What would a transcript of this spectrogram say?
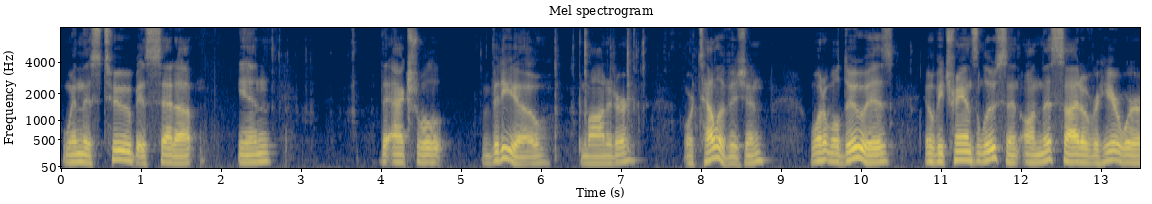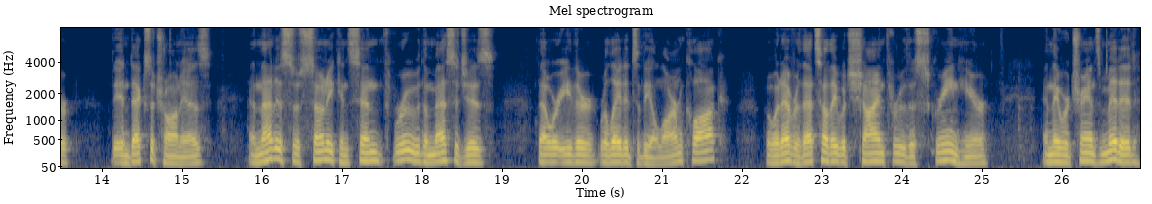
when this tube is set up in the actual video monitor or television, what it will do is it will be translucent on this side over here where the Indextron is, and that is so Sony can send through the messages that were either related to the alarm clock or whatever. That's how they would shine through the screen here. And they were transmitted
